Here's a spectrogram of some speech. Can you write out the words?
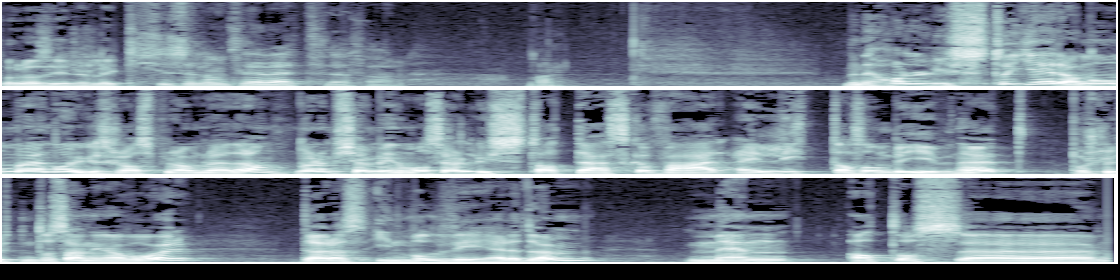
for å si det slik. Ikke så langt jeg vet, i hvert fall. Nei. Men jeg har lyst til å gjøre noe med norgesklasseprogramlederne når de kommer innom oss. Jeg har lyst til at det skal være ei lita sånn begivenhet på slutten av sendinga vår, der vi involverer dem, men at oss eh,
